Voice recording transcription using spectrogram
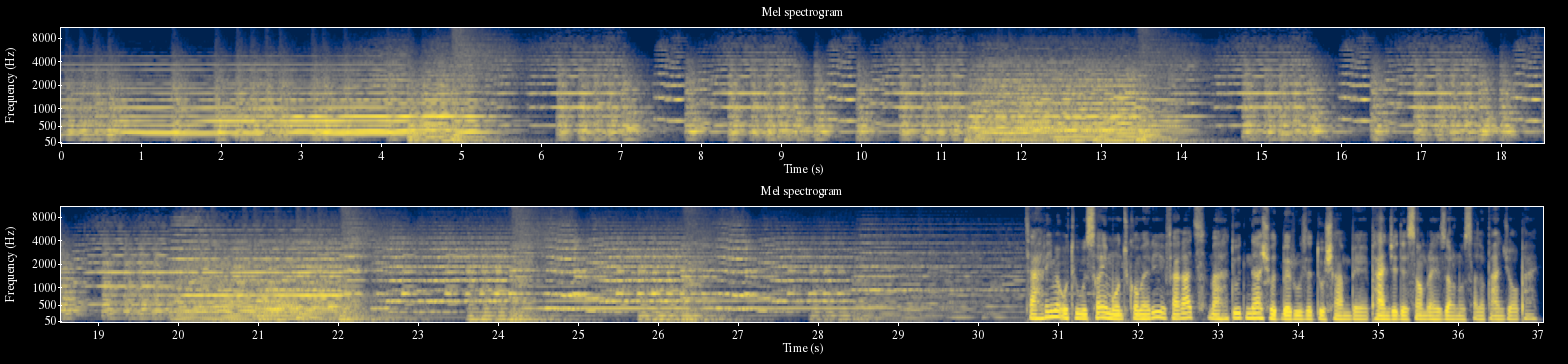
تحریم اتوبوس های مونتگومری فقط محدود نشد به روز دوشنبه 5 دسامبر 1955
